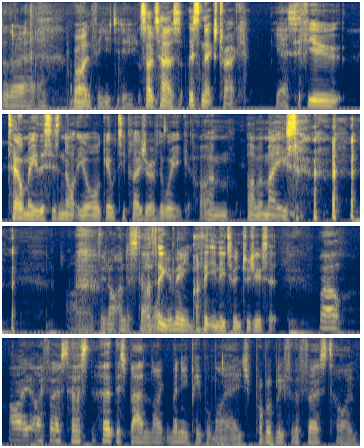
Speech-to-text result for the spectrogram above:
another uh, uh, thing Right. for you to do. So Taz, this next track, Yes. if you tell me this is not your guilty pleasure of the week, I'm I'm amazed. I do not understand I what think you mean. I think you need to introduce it. Well, I, I first heard, heard this band, like many people my age, probably for the first time,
